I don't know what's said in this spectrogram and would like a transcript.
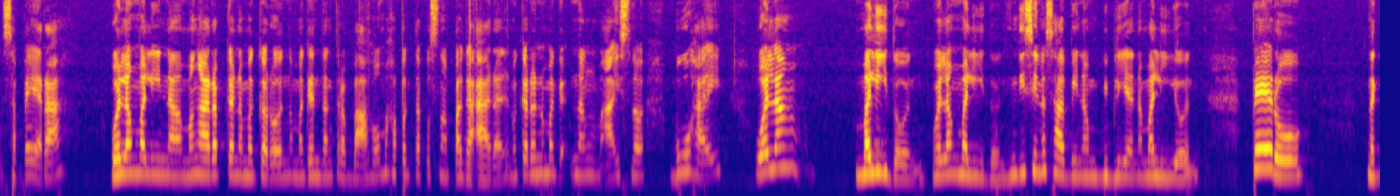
sa pera, walang mali na mangarap ka na magkaroon ng magandang trabaho, makapagtapos ng pag-aaral, magkaroon ng, mag- ng maayos na buhay. Walang mali doon. Walang mali doon. Hindi sinasabi ng Biblia na mali yun. Pero, nag,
